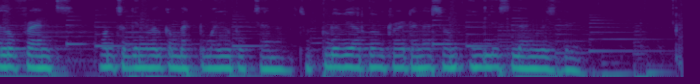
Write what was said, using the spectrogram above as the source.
hello friends once again welcome back to my youtube channel. So today we are going to write an essay on english language day.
